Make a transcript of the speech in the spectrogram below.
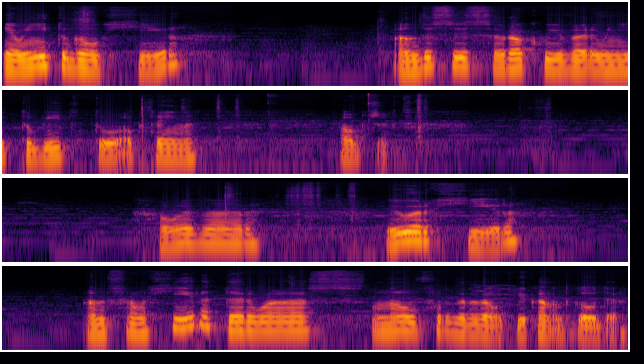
yeah, we need to go here. And this is rock weaver we need to beat to obtain object. However, we were here. And from here there was no further road, you cannot go there.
